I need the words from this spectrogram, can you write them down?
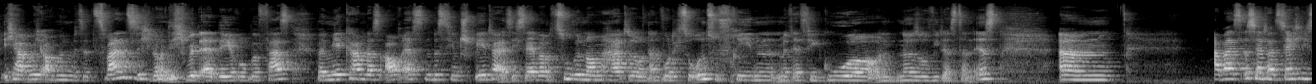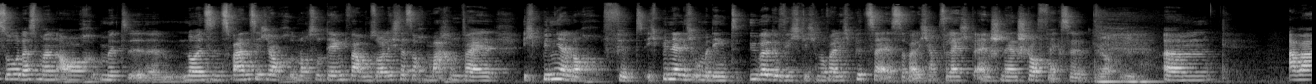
Ich habe mich auch mit Mitte 20 noch nicht mit Ernährung befasst. Bei mir kam das auch erst ein bisschen später, als ich selber zugenommen hatte und dann wurde ich so unzufrieden mit der Figur und ne, so wie das dann ist. Ähm, aber es ist ja tatsächlich so, dass man auch mit äh, 1920 auch noch so denkt, warum soll ich das auch machen, weil ich bin ja noch fit. Ich bin ja nicht unbedingt übergewichtig, nur weil ich Pizza esse, weil ich habe vielleicht einen schnellen Stoffwechsel. Ja, eben. Ähm, aber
